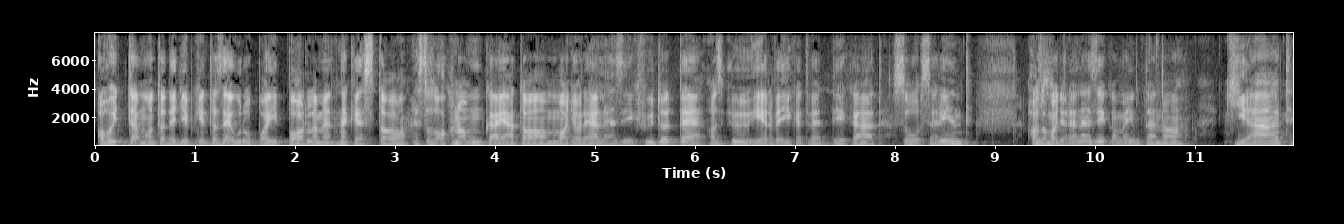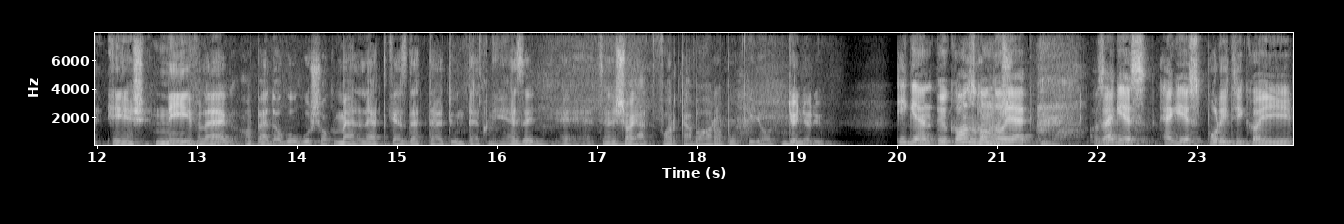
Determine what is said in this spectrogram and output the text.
Ahogy te mondtad egyébként az Európai Parlamentnek ezt, a, ezt az akna munkáját a magyar ellenzék fűtötte, az ő érveiket vették át szó szerint, az a magyar ellenzék, amely utána kiállt, és névleg a pedagógusok mellett kezdett el tüntetni. Ez egy egyszerűen saját farkába harapó kígyó. Gyönyörű. Igen, ők azt Tamás. gondolják, az egész, egész politikai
